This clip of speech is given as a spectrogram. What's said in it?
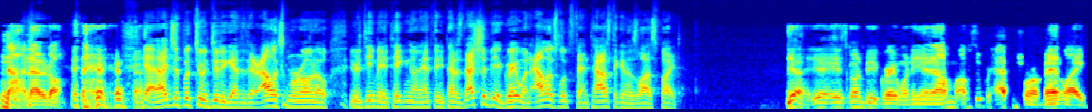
Nah, not at all. yeah, I just put two and two together there. Alex Morono, your teammate, taking on Anthony Pettis. That should be a great one. Alex looked fantastic in his last fight. yeah, yeah, it's going to be a great one, and I'm I'm super happy for him, man. Like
